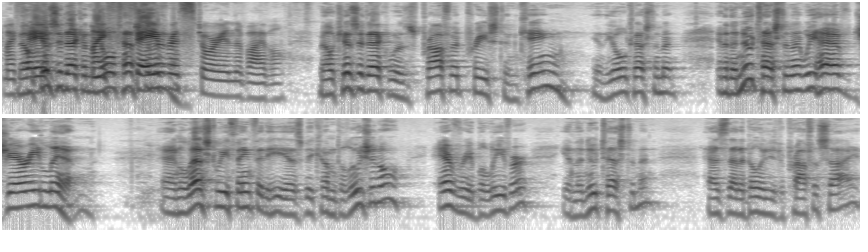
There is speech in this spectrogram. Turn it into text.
My, Melchizedek in the Old Testament? favorite story in the Bible. Melchizedek was prophet, priest, and king in the Old Testament. And in the New Testament, we have Jerry Lynn. And lest we think that he has become delusional, every believer in the New Testament has that ability to prophesy.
